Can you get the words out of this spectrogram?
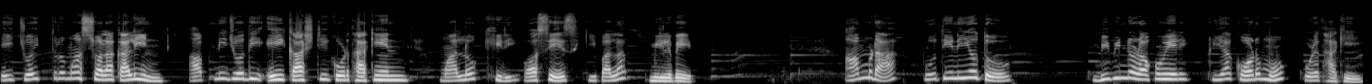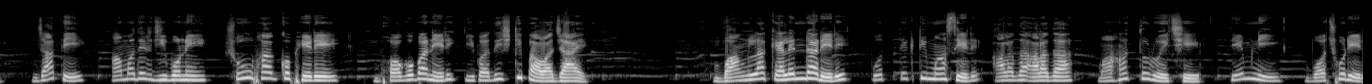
এই চৈত্র মাস চলাকালীন আপনি যদি এই কাজটি করে থাকেন, মা লক্ষ্মীর অশেষ কৃপালাভ মিলবে। আমরা প্রতিনিয়ত বিভিন্ন রকমের ক্রিয়াকর্ম করে থাকি, যাতে আমাদের জীবনে সৌভাগ্য ফেরে, ভগবানের কৃপাদৃষ্টি পাওয়া যায়। বাংলা ক্যালেন্ডারের প্রত্যেকটি মাসের আলাদা আলাদা মাহাত্ম্য রয়েছে, তেমনি বছরের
